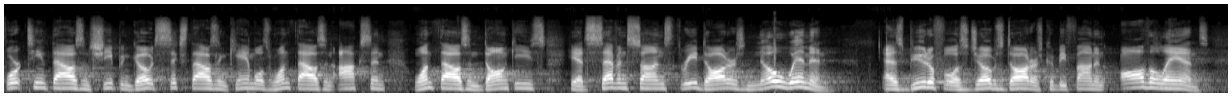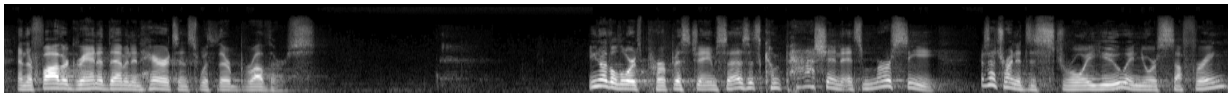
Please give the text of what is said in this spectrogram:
14,000 sheep and goats, 6,000 camels, 1,000 oxen, 1,000 donkeys. He had seven sons, three daughters, no women as beautiful as Job's daughters could be found in all the lands, and their father granted them an inheritance with their brothers. You know the Lord's purpose, James says. It's compassion, it's mercy. He's not trying to destroy you in your suffering.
